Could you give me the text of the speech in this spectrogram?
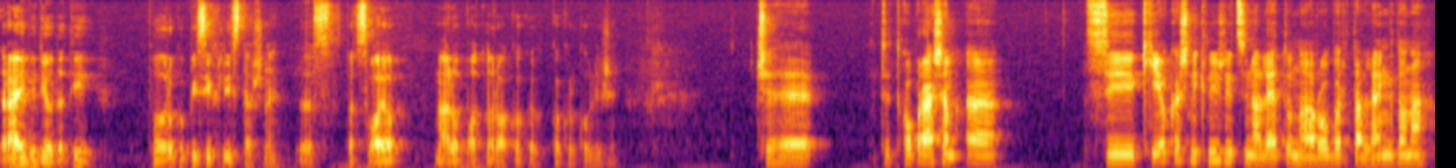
raje vidijo, da ti po rokopisih listaš, ne, pač svojo malo potno roko, kakorkoli že. Če te tako vprašam, uh, si kje v kakšni knjižnici na letu na Roberta Langdona?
